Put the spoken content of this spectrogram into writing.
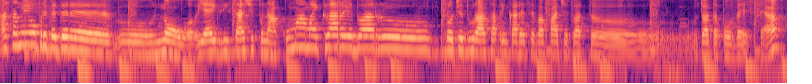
Asta nu e o prevedere uh, nouă, ea exista și până acum, mai clară e doar uh, procedura asta prin care se va face toată, toată povestea.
